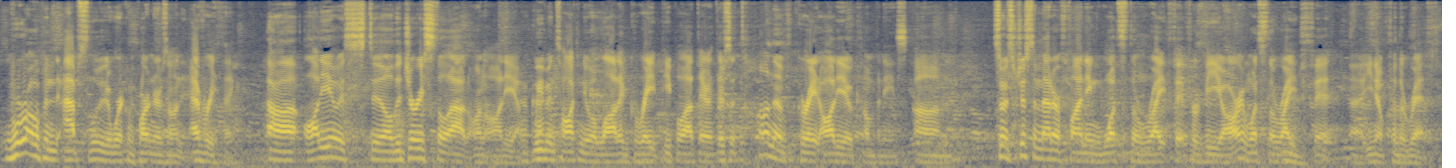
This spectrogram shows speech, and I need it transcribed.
We're open absolutely to working with partners on everything. Uh, audio is still the jury's still out on audio. Okay. We've been talking to a lot of great people out there. There's a ton of great audio companies. Um, so it's just a matter of finding what's the right fit for VR and what's the right fit, uh, you know, for the Rift.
